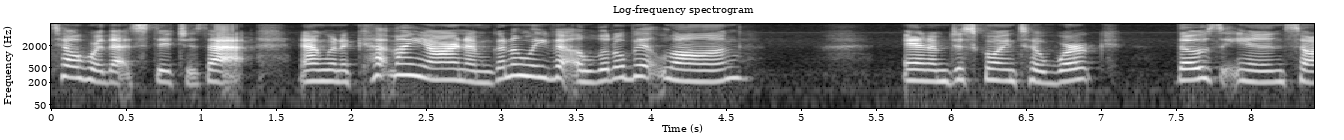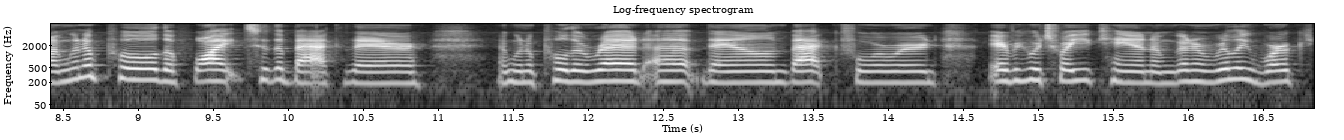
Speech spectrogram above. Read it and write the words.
tell where that stitch is at. Now I'm going to cut my yarn. I'm going to leave it a little bit long and I'm just going to work those in. So I'm going to pull the white to the back there. I'm going to pull the red up, down, back, forward, every which way you can. I'm going to really work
